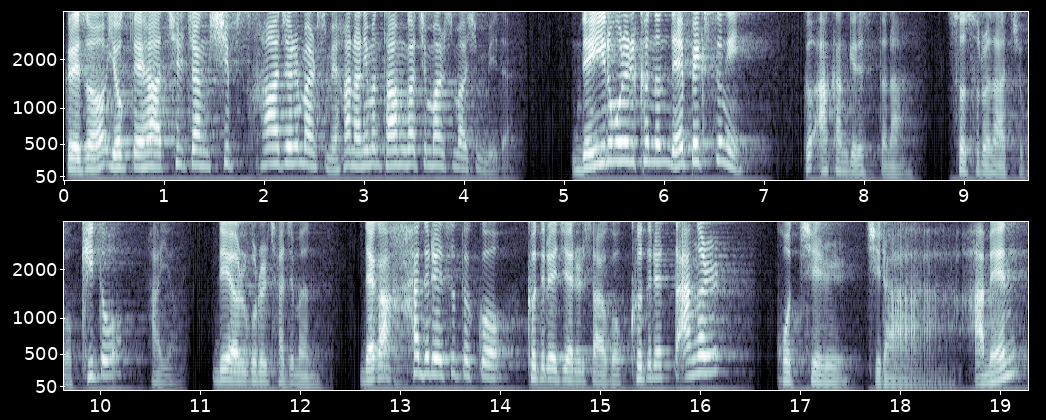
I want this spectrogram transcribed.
그래서 역대하 7장 14절 말씀에 하나님은 다음과 같이 말씀하십니다. 내 이름을 일컫는 내 백성이 그 악한 길에서 떠나 스스로 낮추고 기도하여 내 얼굴을 찾으면 내가 하늘에서 듣고 그들의 죄를 사하고 그들의 땅을 고칠지라. 아멘.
